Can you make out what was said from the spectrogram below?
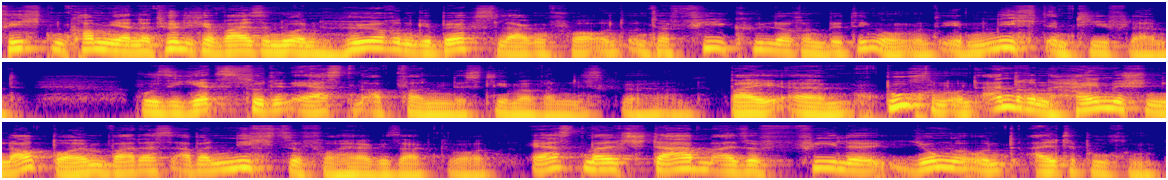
Fichten kommen ja natürlicherweise nur in höheren Gebirgslagen vor und unter viel kühleren Bedingungen und eben nicht im Tiefland, wo sie jetzt zu den ersten Opfern des Klimawandels gehören. Bei ähm, Buchen und anderen heimischen Laubbäumen war das aber nicht so vorhergesagt worden. Erstmals starben also viele junge und alte Buchen.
